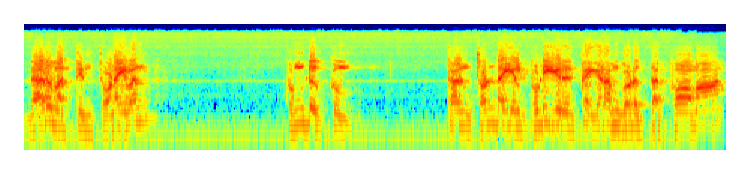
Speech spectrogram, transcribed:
தருமத்தின் துணைவன் குண்டுக்கும் தன் தொண்டையில் குடியிருக்க இடம் கொடுத்த கோமான்.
